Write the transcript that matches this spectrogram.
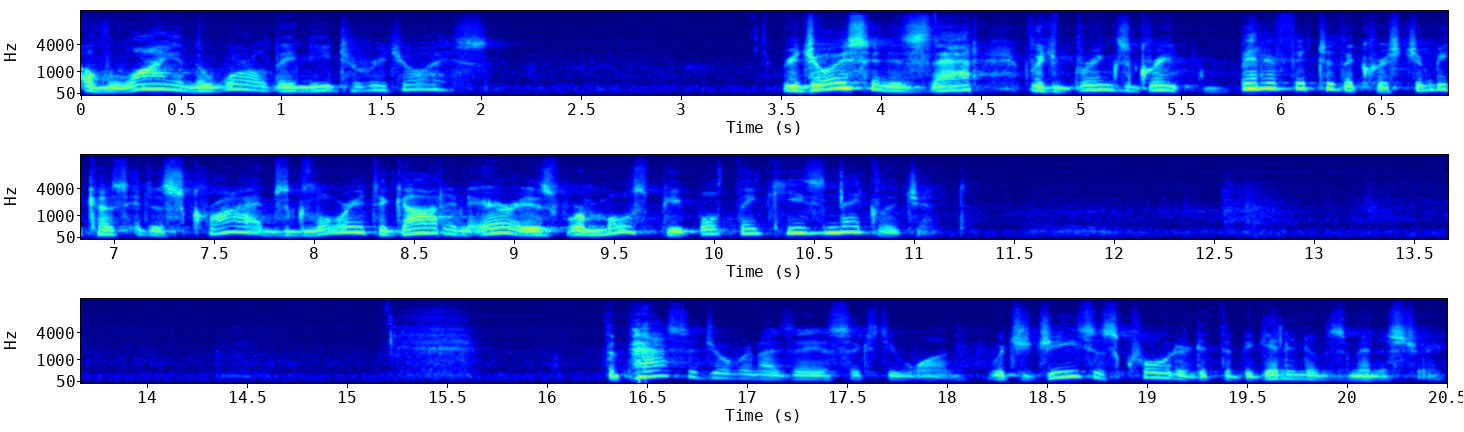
of why in the world they need to rejoice. Rejoicing is that which brings great benefit to the Christian because it ascribes glory to God in areas where most people think he's negligent. The passage over in Isaiah 61, which Jesus quoted at the beginning of his ministry,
